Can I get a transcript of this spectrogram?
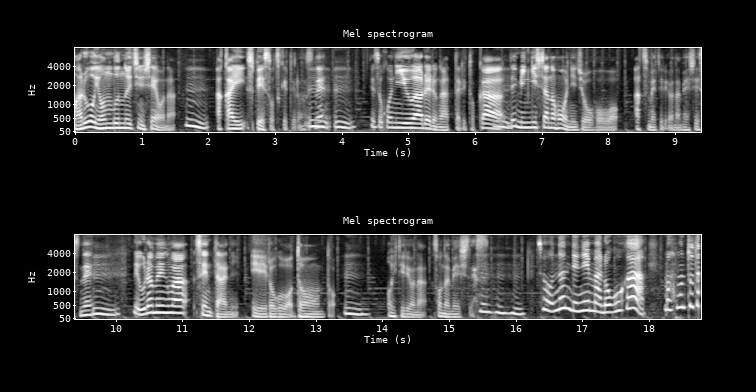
丸を4分の1にしたようなうん。赤いスペースをつけてるんですね。うんうん。でそこに URL があったりとか、うん。で右下の方に情報を集めてるような名刺ですね。うん。で裏面はセンターに、えーロゴをドーンとうん置いてるようなそんな名刺です。うんうんうん。そうなんでね、まあ、ロゴが、まあ、本当だ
